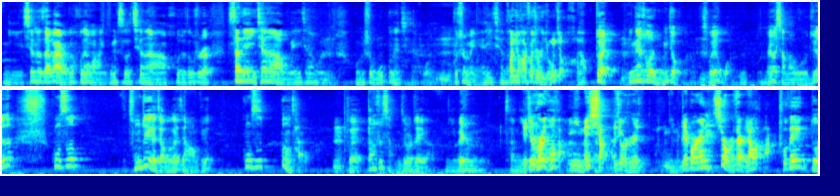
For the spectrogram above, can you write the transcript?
你现在在外边跟互联网公司签的啊，或者都是三年一签啊，五年一签，我们、我们是无固定期限，我不是每年一签的。换句话说就是永久合同。对嗯，应该说是永久合同，所以我们没有想到，我觉得公司从这个角度来讲，我觉得公司不能裁我。嗯，对，当时想的就是这个，你为什么？你也就是说合法，，你们想的就是你们这波人就是在这养老了，除非对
